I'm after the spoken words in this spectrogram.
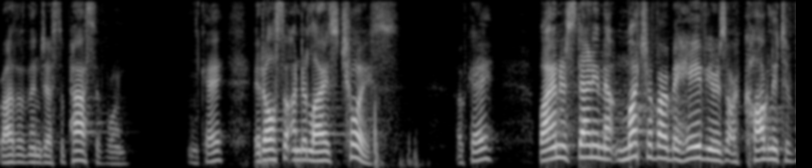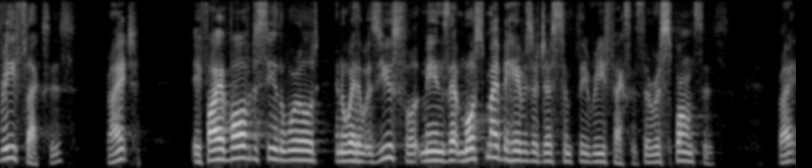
rather than just a passive one. Okay? It also underlies choice. Okay? By understanding that much of our behaviors are cognitive reflexes, right? If I evolved to see the world in a way that was useful, it means that most of my behaviors are just simply reflexes, they're responses, right?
